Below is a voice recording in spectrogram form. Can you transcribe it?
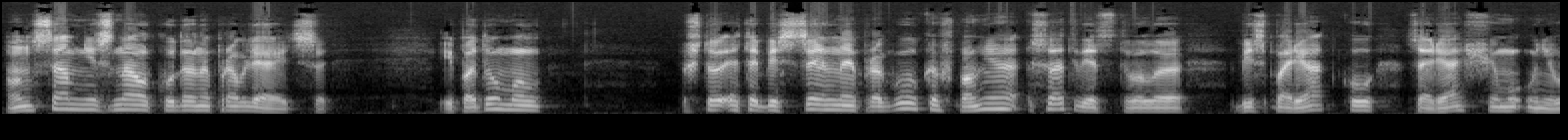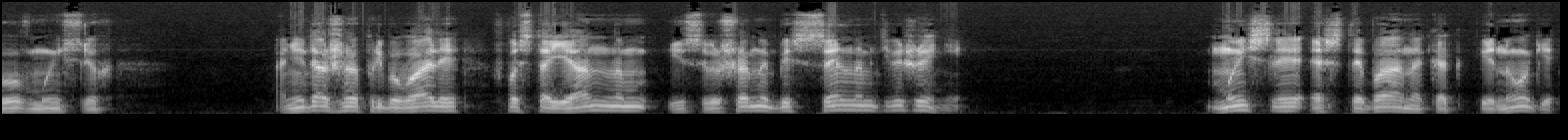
Он сам не знал, куда направляется, и подумал, что эта бесцельная прогулка вполне соответствовала беспорядку, царящему у него в мыслях. Они даже пребывали в постоянном и совершенно бесцельном движении. Мысли Эстебана, как и ноги,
